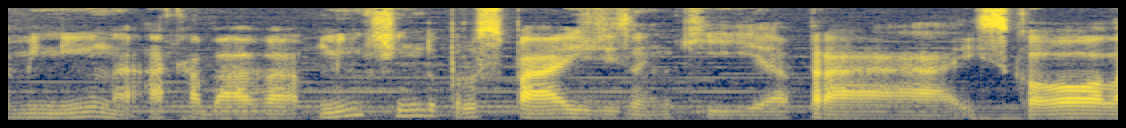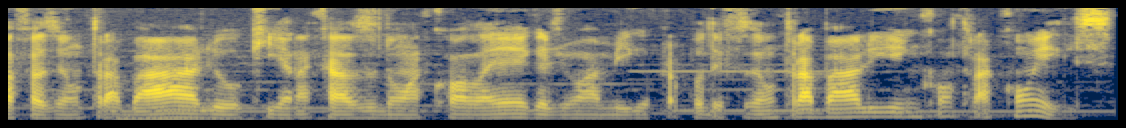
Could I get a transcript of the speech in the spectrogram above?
a menina acabava mentindo para os pais, dizendo que ia para escola fazer um trabalho, ou que ia na casa de uma colega, de uma amiga para poder fazer um trabalho e ia encontrar com eles.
